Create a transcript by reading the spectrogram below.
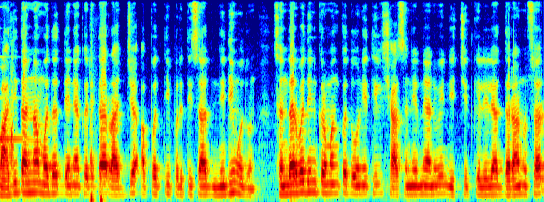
बाधितांना मदत देण्याकरिता राज्य आपत्ती प्रतिसाद निधीमधून संदर्भ दिन क्रमांक दोन येथील शासन निर्णयान्वये निश्चित केलेल्या दरानुसार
